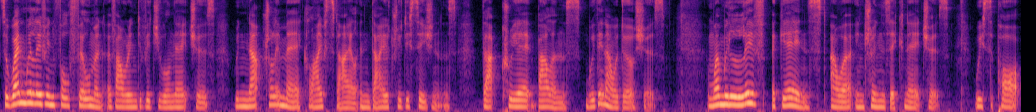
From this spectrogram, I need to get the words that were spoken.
So, when we live in fulfillment of our individual natures, we naturally make lifestyle and dietary decisions that create balance within our doshas. And when we live against our intrinsic natures, we support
